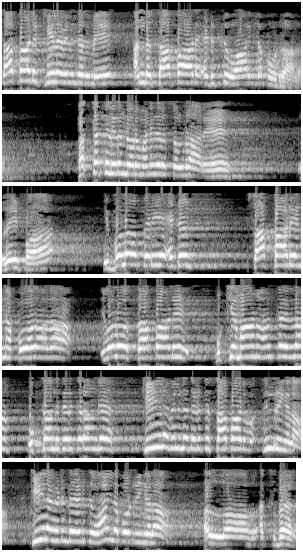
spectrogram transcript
சாப்பாடு கீழே விழுந்ததுமே அந்த சாப்பாடை எடுத்து வாயில போடுறாங்க. பக்கத்தில் இருந்த ஒரு மனிதர் சொல்றாரு உதைப்பா இவ்வளவு பெரிய இடம் சாப்பாடு என்ன போதாதா? இவ்வளவு சாப்பாடு முக்கியமான ஆட்கள் எல்லாம் உட்கார்ந்துட்டு இருக்கிறாங்க. கீழே விழுந்ததை எடுத்து சாப்பாடு தின்றீங்களா? கீழே விழுந்ததை எடுத்து வாயில போடுறீங்களா? அல்லாஹ் அக்பர்.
